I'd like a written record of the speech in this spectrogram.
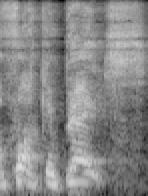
motherfucking bass.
